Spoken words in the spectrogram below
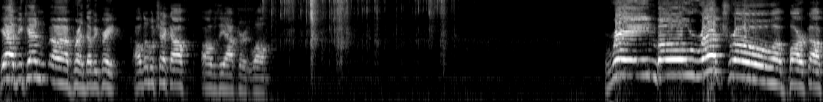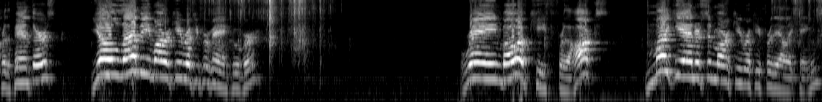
Yeah, if you can, uh, Brent, that'd be great. I'll double check off, obviously, after as well. Rainbow Retro of Barkov for the Panthers. Yo Levy Marquee, rookie for Vancouver. Rainbow of Keith for the Hawks. Mikey Anderson Marquee, rookie for the LA Kings.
